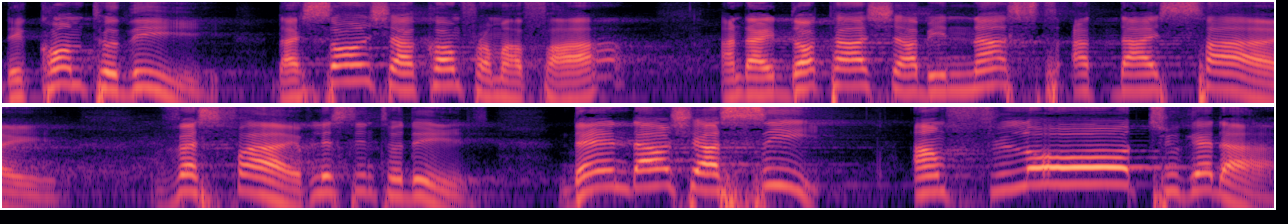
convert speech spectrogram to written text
They come to thee. Thy son shall come from afar, and thy daughter shall be nursed at thy side. Verse 5, listen to this. Then thou shalt see and flow together,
